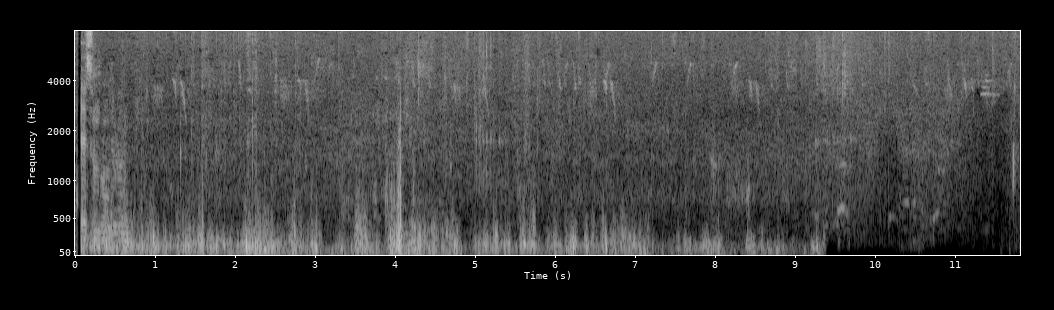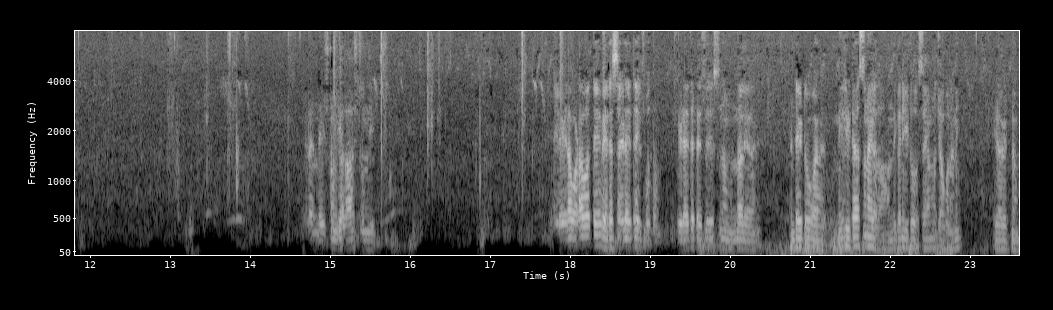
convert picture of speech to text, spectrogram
చేసిన రోజులు రెండు వేసినాక లాస్ట్ ఉంది. ఏడ పడకపోతే వేరే సైడ్ అయితే వెళ్ళిపోతాం ఈడైతే టెస్ట్ చేస్తున్నాం ఉందా లేదని అంటే ఇటు నీళ్ళు ఇటు వస్తున్నాయి కదా అందుకని ఇటు వస్తాయేమో చెప్పాలని ఇక పెట్టినాం.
